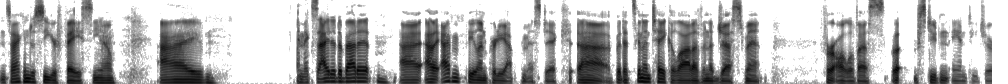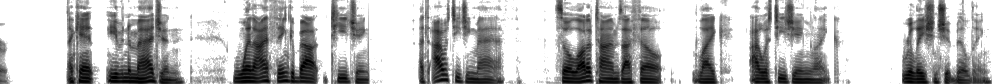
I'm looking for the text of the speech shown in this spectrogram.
and so i can just see your face you know i i'm excited about it i, I i'm feeling pretty optimistic uh, but it's going to take a lot of an adjustment for all of us, uh, student and teacher. I can't even imagine. When I think about teaching, I was teaching math. So a lot of times I felt like I was teaching like relationship building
